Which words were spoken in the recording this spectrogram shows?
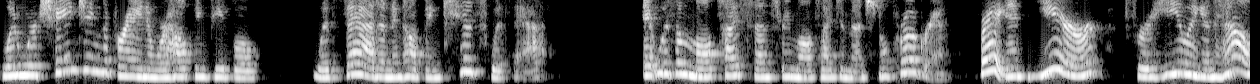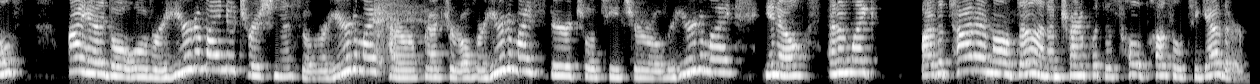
when we're changing the brain and we're helping people with that and helping kids with that, it was a multi-sensory, multi-dimensional program. Right. And here for healing and health, I had to go over here to my nutritionist, over here to my chiropractor, over here to my spiritual teacher, over here to my, you know, and I'm like, by the time I'm all done, I'm trying to put this whole puzzle together.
